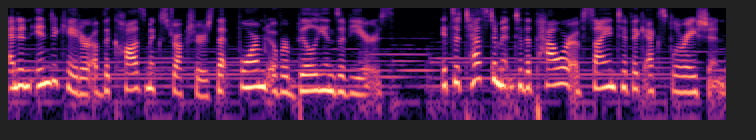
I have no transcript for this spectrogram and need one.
and an indicator of the cosmic structures that formed over billions of years. It's a testament to the power of scientific exploration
